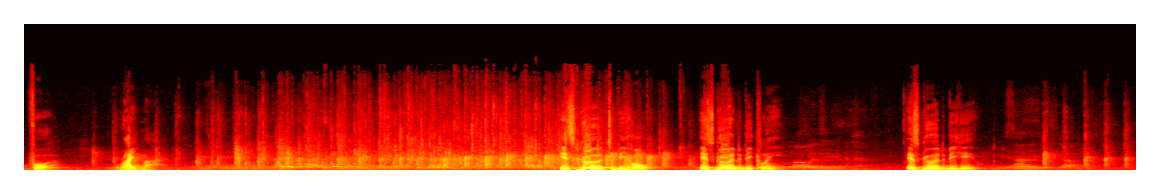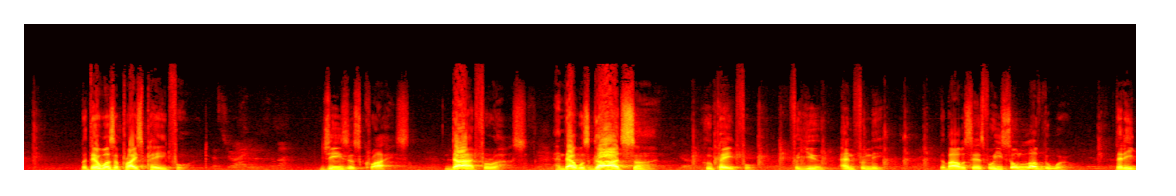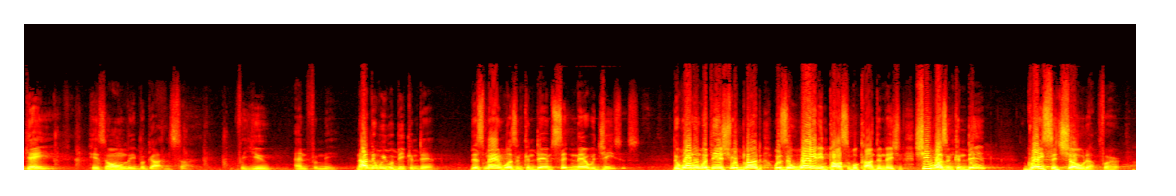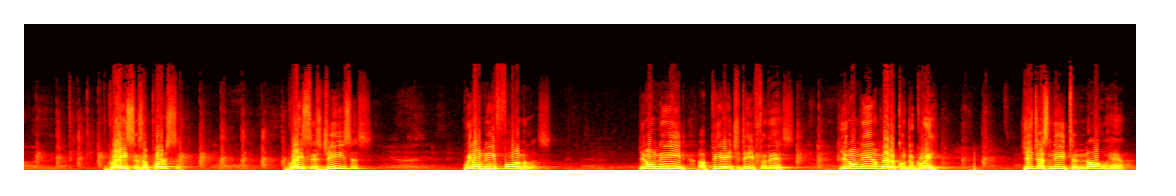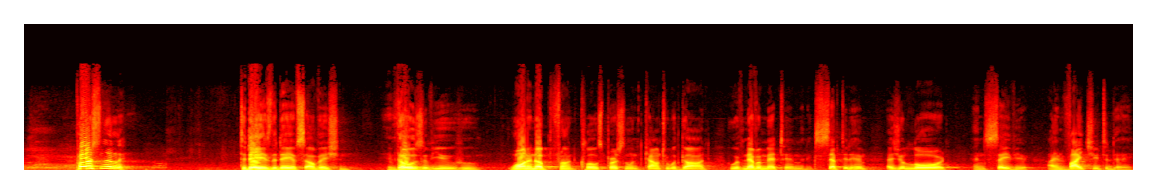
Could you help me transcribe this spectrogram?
for right mind. It's good to be whole. It's good to be clean. It's good to be healed. But there was a price paid for it. Jesus Christ died for us. And that was God's Son who paid for for you and for me. The Bible says, For he so loved the world that he gave his only begotten Son for you and for me. Not that we would be condemned. This man wasn't condemned sitting there with Jesus. The woman with the issue of blood was awaiting possible condemnation. She wasn't condemned. Grace had showed up for her. Grace is a person. Grace is Jesus. We don't need formulas. You don't need a PhD for this. You don't need a medical degree. You just need to know Him personally. Today is the day of salvation. If those of you who want an upfront, close, personal encounter with God, who have never met Him and accepted Him as your Lord and Savior, I invite you today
